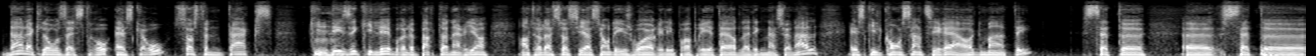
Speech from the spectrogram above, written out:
dans la clause escroc, ça c'est une taxe qui mhm. déséquilibre le partenariat entre l'association des joueurs et les propriétaires de la Ligue nationale, est-ce qu'ils consentiraient à augmenter cette euh, euh, cette euh,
